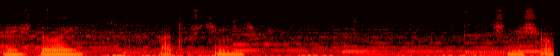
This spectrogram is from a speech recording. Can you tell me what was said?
três dois. Patrocínio tinha show.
